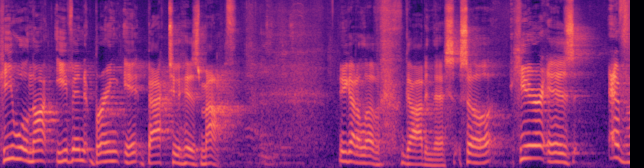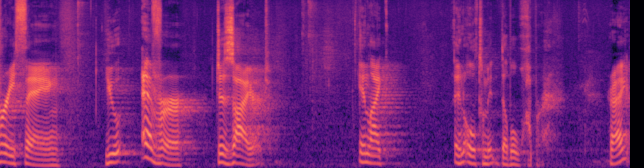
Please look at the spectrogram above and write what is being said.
he will not even bring it back to his mouth. You got to love God in this. So here is everything you ever desired in like an ultimate double whopper, right?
